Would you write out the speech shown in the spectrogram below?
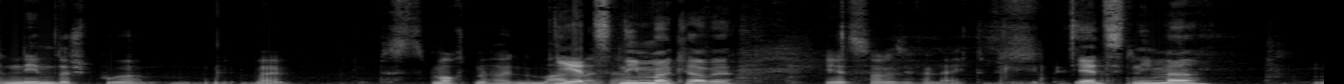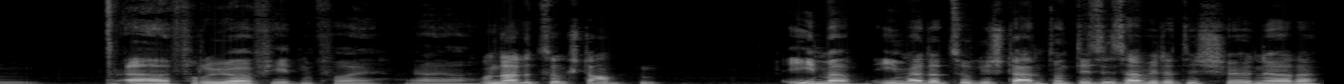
neben der Spur. Weil das macht man halt normalerweise. Jetzt nimmer, glaube ich. Jetzt hat er sich vielleicht ein bisschen gebessert. Jetzt nimmer. Hm. Äh, früher auf jeden Fall. Ja, ja. Und hat dazu gestanden. Immer, immer dazu gestanden. Und das ist auch wieder das Schöne, oder?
